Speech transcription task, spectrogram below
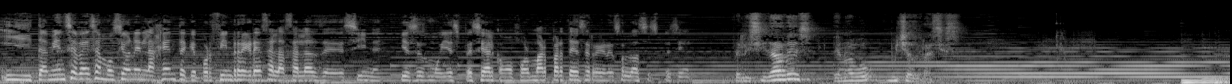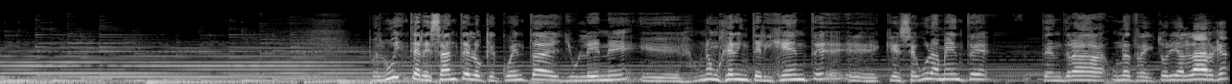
Y también se ve esa emoción en la gente que por fin regresa a las salas de cine y eso es muy especial, como formar parte de ese regreso lo hace especial. Felicidades, de nuevo, muchas gracias. Pues muy interesante lo que cuenta Yulene, eh, una mujer inteligente eh, que seguramente tendrá una trayectoria larga.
